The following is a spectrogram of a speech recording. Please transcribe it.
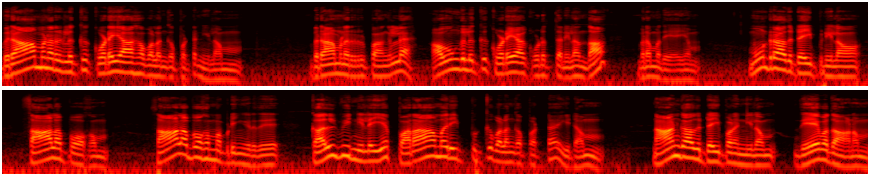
பிராமணர்களுக்கு கொடையாக வழங்கப்பட்ட நிலம். பிராமணர் இருப்பாங்கள்ல அவங்களுக்கு கொடையாக கொடுத்த நிலம் தான் பிரம்மதேயம். மூன்றாவது டைப் நிலம் சாலபோகம். சாலபோகம் அப்படிங்கிறது கல்வி நிலைய பராமரிப்புக்கு வழங்கப்பட்ட இடம். நான்காவது டைப்பான நிலம் தேவதானம்.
